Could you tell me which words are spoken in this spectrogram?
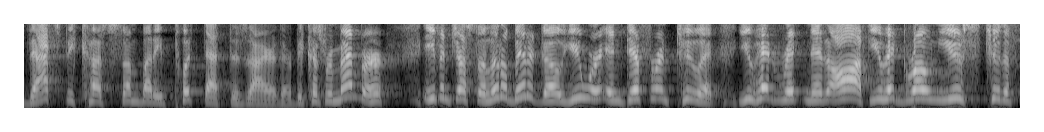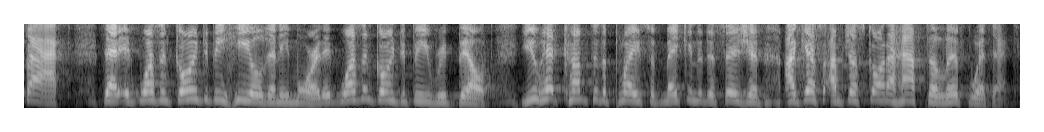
That's because somebody put that desire there. Because remember, even just a little bit ago, you were indifferent to it. You had written it off. You had grown used to the fact that it wasn't going to be healed anymore. It wasn't going to be rebuilt. You had come to the place of making the decision, I guess I'm just going to have to live with it.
